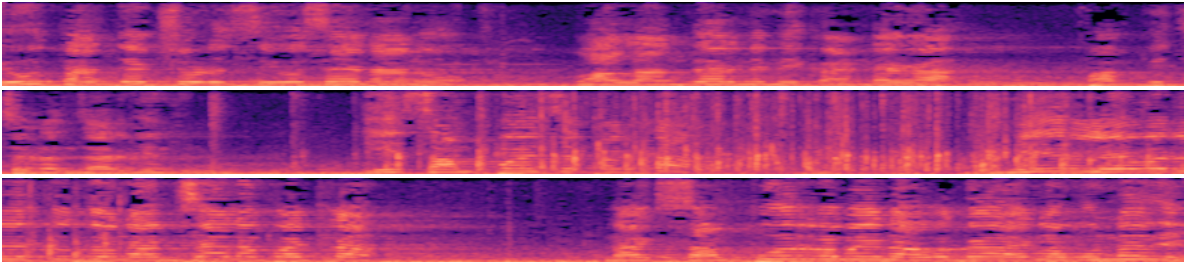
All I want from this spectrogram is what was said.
యూత్ అధ్యక్షుడు శివసేనను వాళ్ళందరినీ మీకు అండగా పంపించడం జరిగింది. ఈ సమస్య పట్ల మీరు లేవనెత్తుతున్న అంశాల పట్ల నాకు సంపూర్ణమైన అవగాహన ఉన్నది.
